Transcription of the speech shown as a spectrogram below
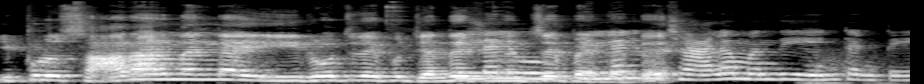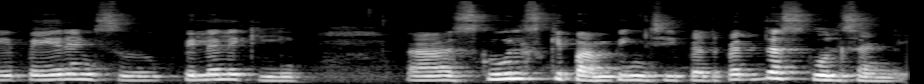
ఇప్పుడు సాధారణంగా ఈ రోజు రేపు జనరేషన్ చాలా మంది ఏంటంటే పేరెంట్స్ పిల్లలకి స్కూల్స్కి పంపించి పెద్ద పెద్ద స్కూల్స్ అండి.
